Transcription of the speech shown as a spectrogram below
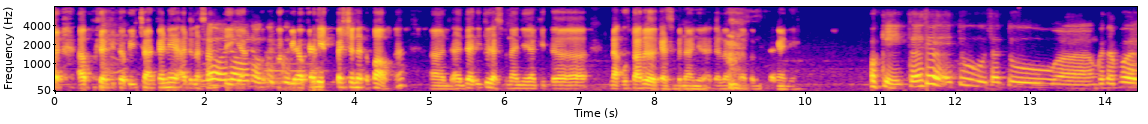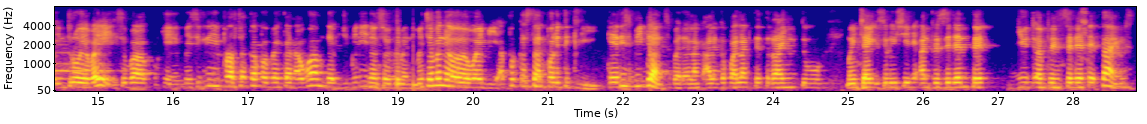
apa yang kita bincangkan ni adalah something no, no, yang no, good, good. we are very passionate about. Eh? Uh, dan itu yang sebenarnya yang kita nak utarakan sebenarnya dalam uh, perbincangan ini. Okey, saya rasa itu satu uh, kata apa intro yang baik sebab okey basically Prof cakap perbankan awam debt jubilee dan sovereign Macam mana YB? Apa kesan politically? Can this be done sebab dalam alam kepala kita trying to mencari solusi yang unprecedented due to unprecedented times.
